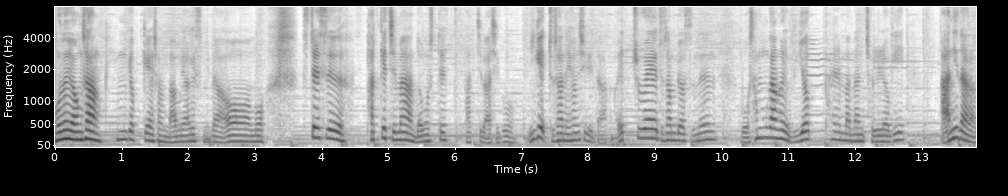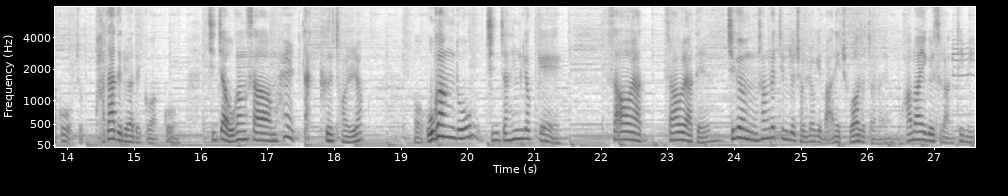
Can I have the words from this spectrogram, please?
오늘 영상 힘겹게 전 마무리하겠습니다. 어 뭐 스트레스 받겠지만 너무 스트레스 받지 마시고 이게 두산의 현실이다. 애초에 두산 베어스는 뭐 3강을 위협할 만한 전력이 아니다라고 좀 받아들여야 될 것 같고 진짜 5강 싸움 할 딱 그 전력 어, 5강도 진짜 힘겹게 싸워야 싸워야 될 지금 상대 팀들 전력이 많이 좋아졌잖아요. 뭐 한화 이글스라는 팀이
